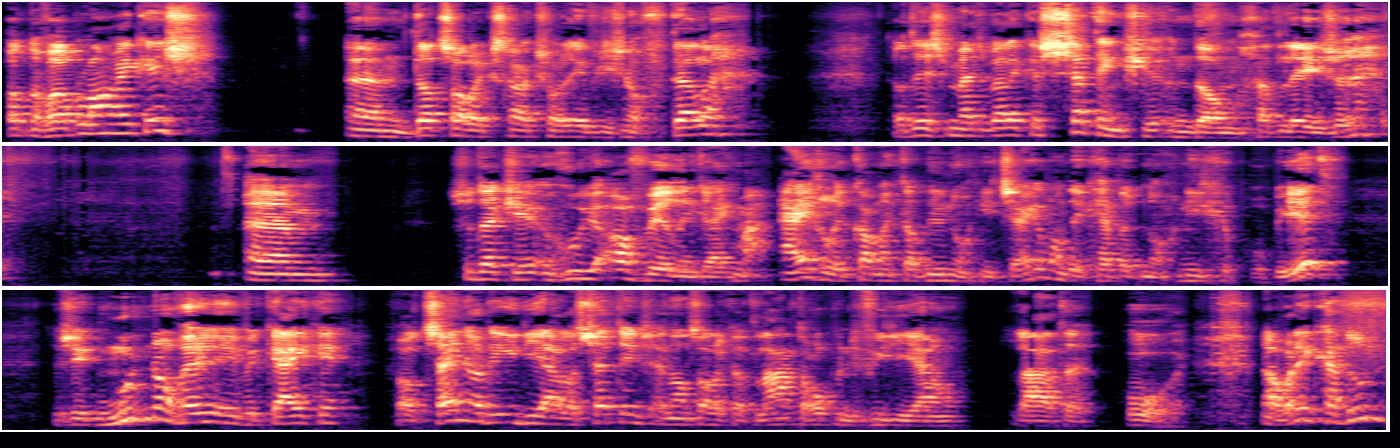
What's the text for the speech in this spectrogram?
Wat nog wel belangrijk is, en dat zal ik straks wel eventjes nog vertellen, dat is met welke settings je hem dan gaat lezen. Um, zodat je een goede afbeelding krijgt. Maar eigenlijk kan ik dat nu nog niet zeggen, want ik heb het nog niet geprobeerd. Dus ik moet nog heel even kijken, wat zijn nou de ideale settings? En dan zal ik dat later op in de video laten horen. Nou, wat ik ga doen,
